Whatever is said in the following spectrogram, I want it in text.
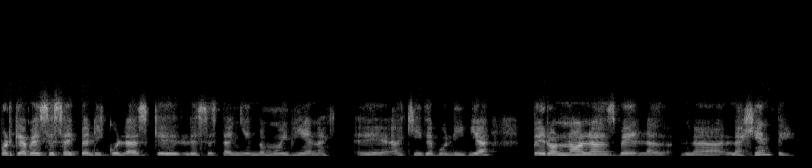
Porque a veces hay películas que les están yendo muy bien eh, aquí de Bolivia, pero no las ve la, la, la gente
